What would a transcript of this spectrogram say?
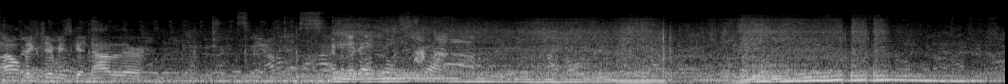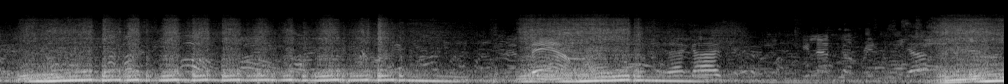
I don't think Jimmy's getting out of there. Bam! See that, guys? That's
